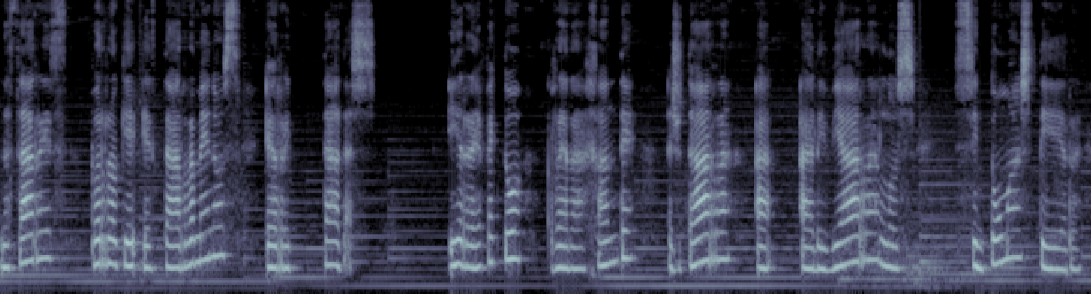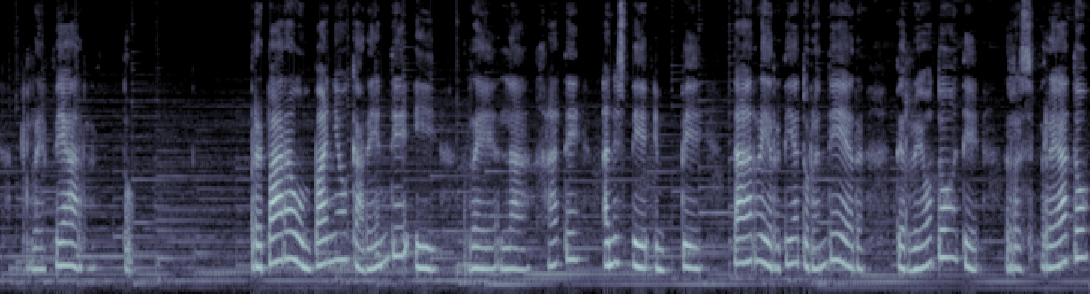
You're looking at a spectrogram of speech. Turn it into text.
nasales por lo que estar menos irritadas y efecto relajante ayudará a aliviar los síntomas del resfriado. Prepara un baño caliente y relájate antes de empezar el día durante el periodo de resfriado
